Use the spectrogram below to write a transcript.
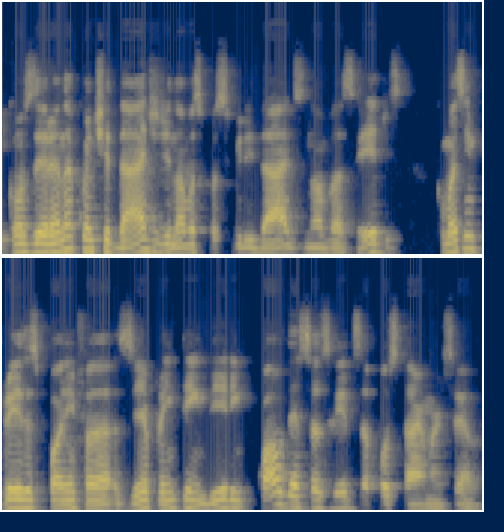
considerando a quantidade de novas possibilidades, novas redes, como as empresas podem fazer para entenderem qual dessas redes apostar, Marcelo?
